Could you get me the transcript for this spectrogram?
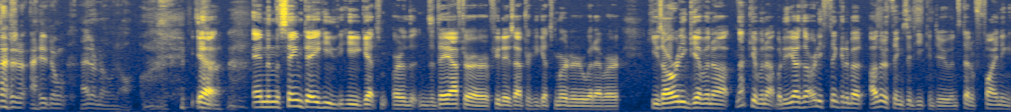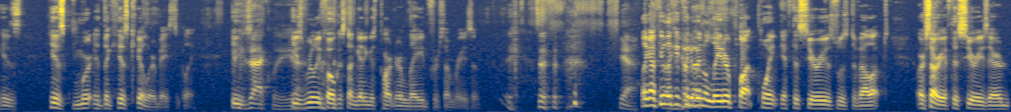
I, don't, I don't I don't know at all. Yeah, and then the same day he he gets, or the, the day after, or a few days after he gets murdered or whatever, he's already given up. Not given up, but he's already thinking about other things that he can do instead of finding his his mur- like his killer. Basically, he's, exactly. Yeah. he's really focused on getting his partner laid for some reason. yeah. Like I feel like it could have been a later plot point if the series was developed, or sorry, if this series aired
